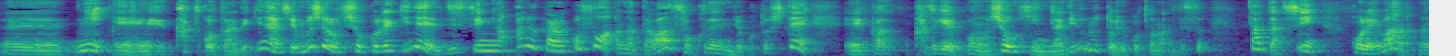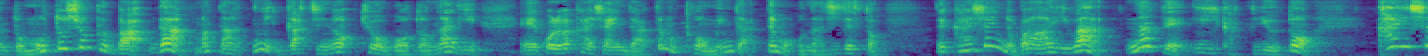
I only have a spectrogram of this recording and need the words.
えに、え勝つことはできないし、むしろ職歴で実践があるからこそ、あなたは即戦力として、え稼げるこの商品になり得るということなんです。ただし、これは、うんと元職場がまたにガチの競合となり、えこれは会社員であっても公務員であっても同じですと。で、会社員の場合は、なぜいいかというと、会社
